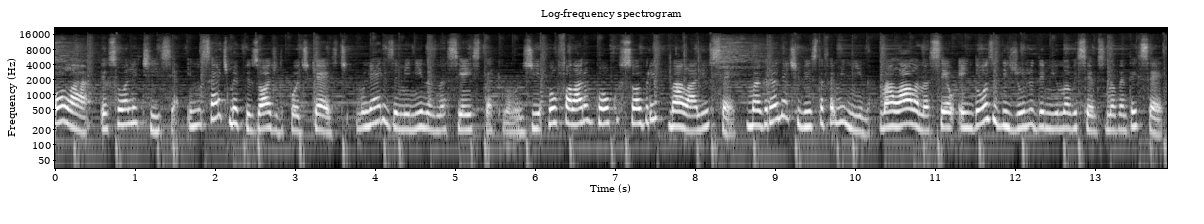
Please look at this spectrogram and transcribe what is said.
Olá, eu sou a Letícia e no sétimo episódio do podcast Mulheres e Meninas na Ciência e Tecnologia vou falar um pouco sobre Malala Yousafzai, uma grande ativista feminina. Malala nasceu em 12 de julho de 1997.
